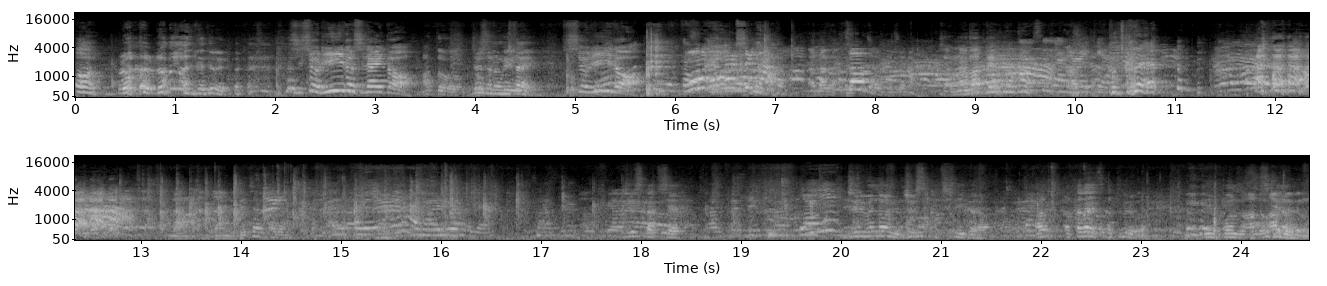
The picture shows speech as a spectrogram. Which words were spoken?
あラランナー出てる。師匠リードしないと。あとジュース飲みたい。師匠リード。おい話してたじゃあ7点。こっちか。ジュース買ってきてやれ。十分のジュース買ってきていいからああったかいやつ買ってくるから一本ずつ。好きなの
